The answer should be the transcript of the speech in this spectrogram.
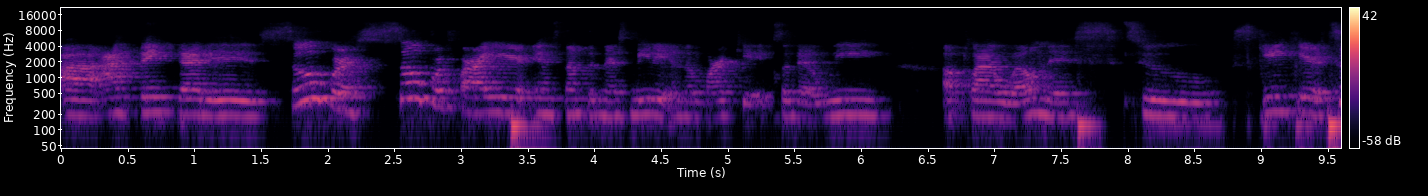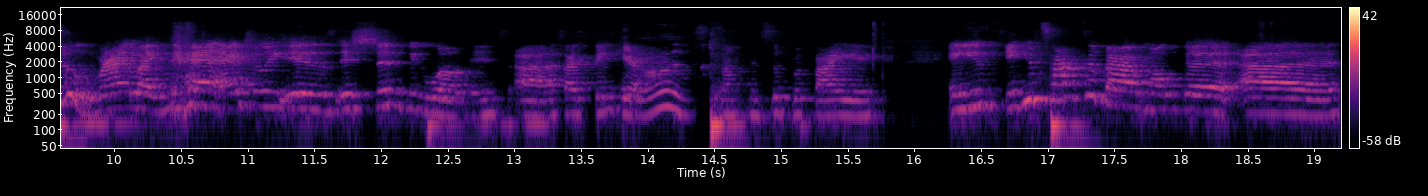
Uh, I think that is super, super fire and something that's needed in the market so that we apply wellness to skincare too, right? Like that actually is, it should be wellness. Uh, so I think you're on something super fire. And you and you talked about Mocha, uh,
